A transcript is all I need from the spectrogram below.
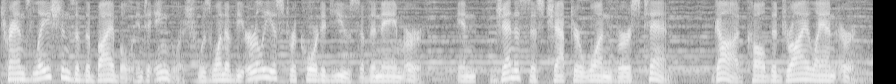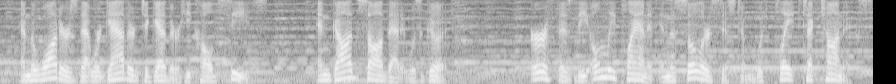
Translations of the Bible into English was one of the earliest recorded use of the name Earth, in Genesis chapter 1 verse 10, God called the dry land earth, and the waters that were gathered together he called seas. And God saw that it was good. Earth is the only planet in the solar system with plate tectonics.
